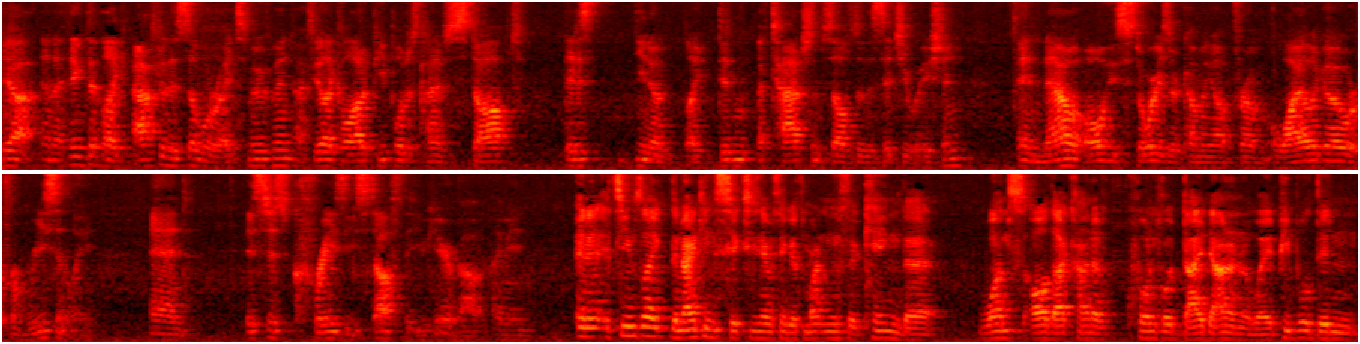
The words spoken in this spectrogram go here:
Yeah, and I think that like after the civil rights movement, I feel like a lot of people just kind of stopped. They just you know like didn't attach themselves to the situation, and now all these stories are coming up from a while ago or from recently, and it's just crazy stuff that you hear about. I mean, and it, it seems like the 1960s and everything with Martin Luther King that once all that kind of quote unquote died down in a way, people didn't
